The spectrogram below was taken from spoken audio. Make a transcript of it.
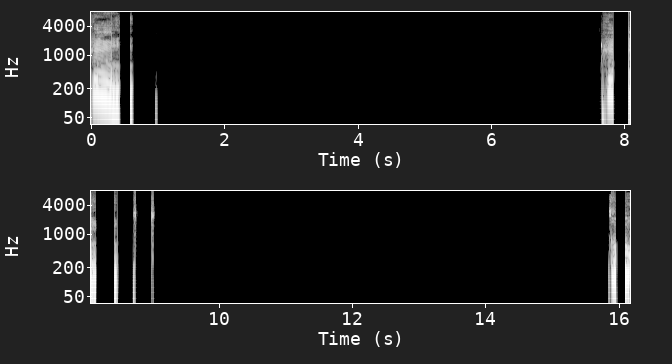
Hmm. Hmm.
